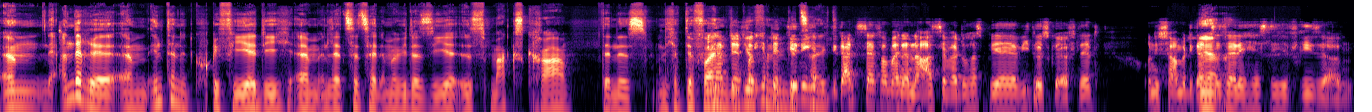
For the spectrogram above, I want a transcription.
Ähm, eine andere ähm, Internet-Koryphäe, die ich ähm, in letzter Zeit immer wieder sehe, ist Max Kra, Dennis. Und ich habe dir Ich vorhin ein dir, Video ich hab von dir ihm die, ich hab die gezeigt. ganze Zeit vor meiner Nase, weil du hast mir ja Videos geöffnet und ich schaue mir die ganze Ja. Zeit die hässliche Frise an.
